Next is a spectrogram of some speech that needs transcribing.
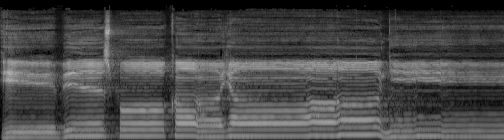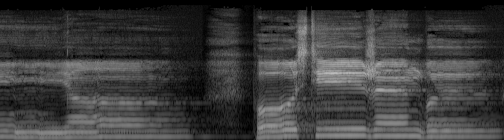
и без покаяния постижен бых,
